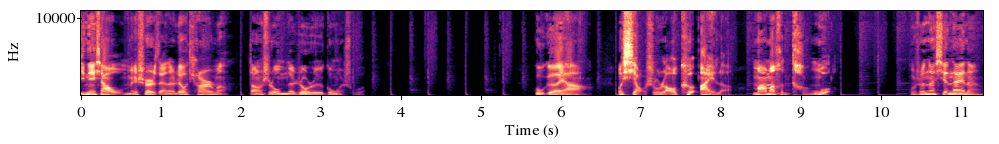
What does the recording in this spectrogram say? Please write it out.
今天下午没事儿在那聊天嘛，当时我们的肉肉就跟我说：“谷哥呀，我小时候老可爱了，妈妈很疼我。”我说：“那现在呢？”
